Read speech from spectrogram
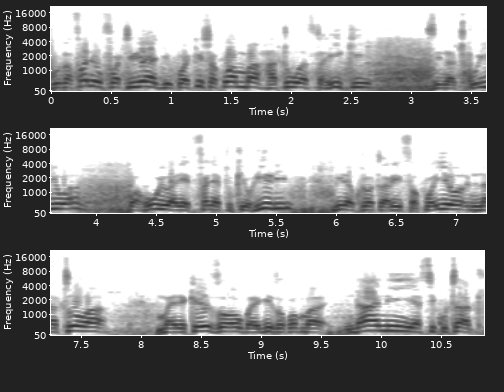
Tunafanya ufuatiliaji kuhakikisha kwamba hatua stahiki zinachukuliwa kwa huyu aliyefanya tukio hili bila kutoa taarifa. Kwa hiyo natoa maelekezo au maagizo kwamba ndani ya siku tatu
